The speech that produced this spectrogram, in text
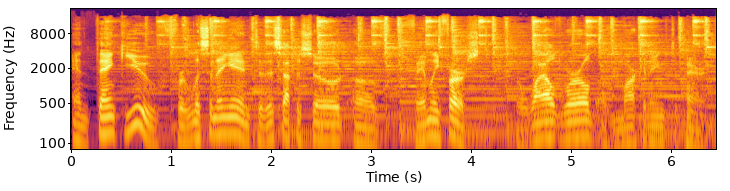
And thank you for listening in to this episode of Family First, the wild world of marketing to parents.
